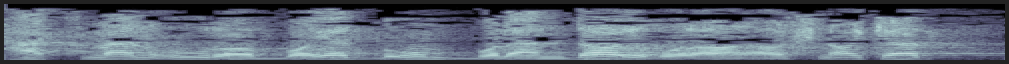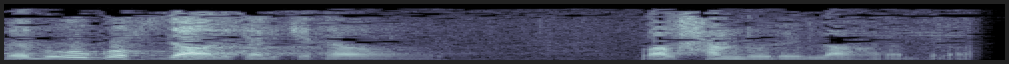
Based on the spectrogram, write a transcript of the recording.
حتما او را باید به اون بلندای قرآن آشنا کرد و به او گفت ذالک الکتاب والحمد لله رب العالمین.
